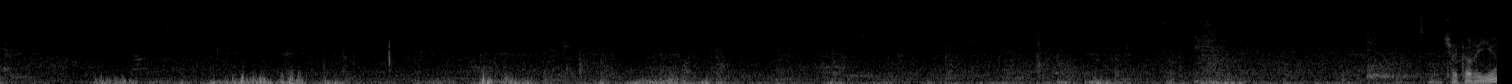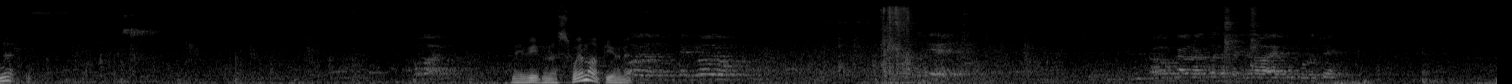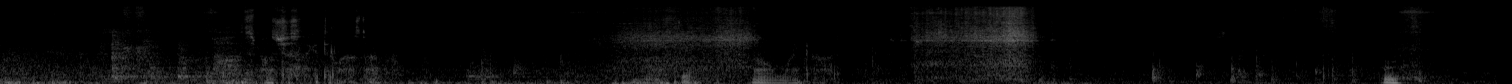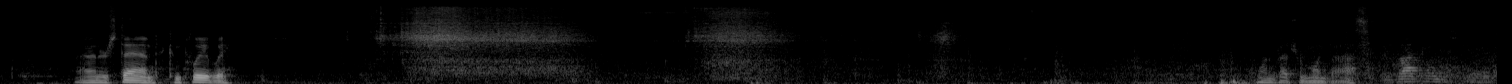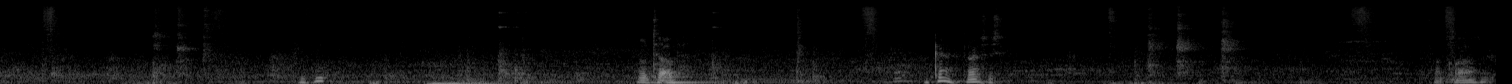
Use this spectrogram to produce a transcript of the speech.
Check out a unit. Maybe even a swim up unit. Oh, it smells just like it did last time. Oh my god. Hmm. I understand completely. One bedroom, one bath. Mm-hmm. No tub. Okay, gracias. Front closet.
